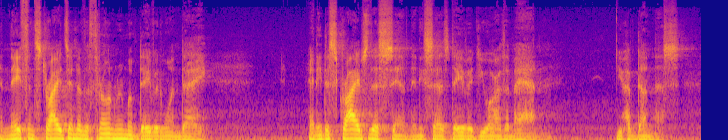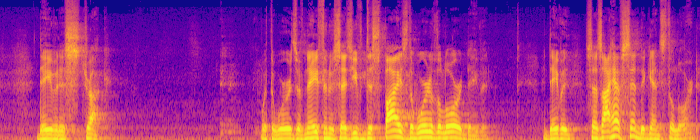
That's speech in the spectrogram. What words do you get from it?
And Nathan strides into the throne room of David one day. And he describes this sin and he says, David, you are the man. You have done this. David is struck with the words of Nathan, who says, You've despised the word of the Lord, David. And David says, I have sinned against the Lord.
